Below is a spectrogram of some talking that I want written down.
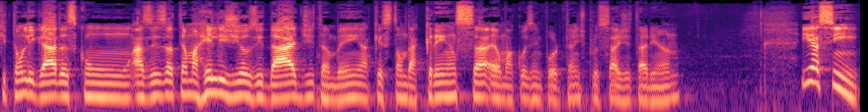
que estão ligadas com, às vezes, até uma religiosidade também. A questão da crença é uma coisa importante para o sagitariano. E assim,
